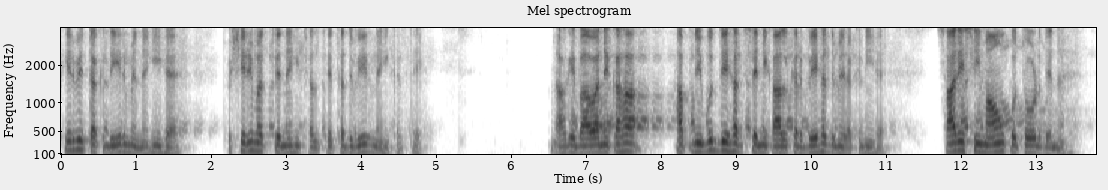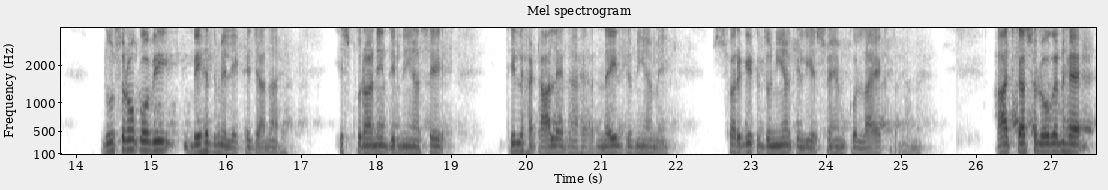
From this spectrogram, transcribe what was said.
फिर भी तकदीर में नहीं है। श्रीमत पे नहीं चलते, तदबीर नहीं करते। आगे बाबा ने कहा, अपनी बुद्धि हद से निकालकर बेहद में रखनी है। सारी सीमाओं को तोड़ देना है। दूसरों को भी बेहद में लेके जाना है। इस पुरानी दुनिया से दिल हटा लेना है और नई दुनिया में स्वर्गिक दुनिया के लिए स्वयं को लायक बनाना है। आज का स्लोगन है,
